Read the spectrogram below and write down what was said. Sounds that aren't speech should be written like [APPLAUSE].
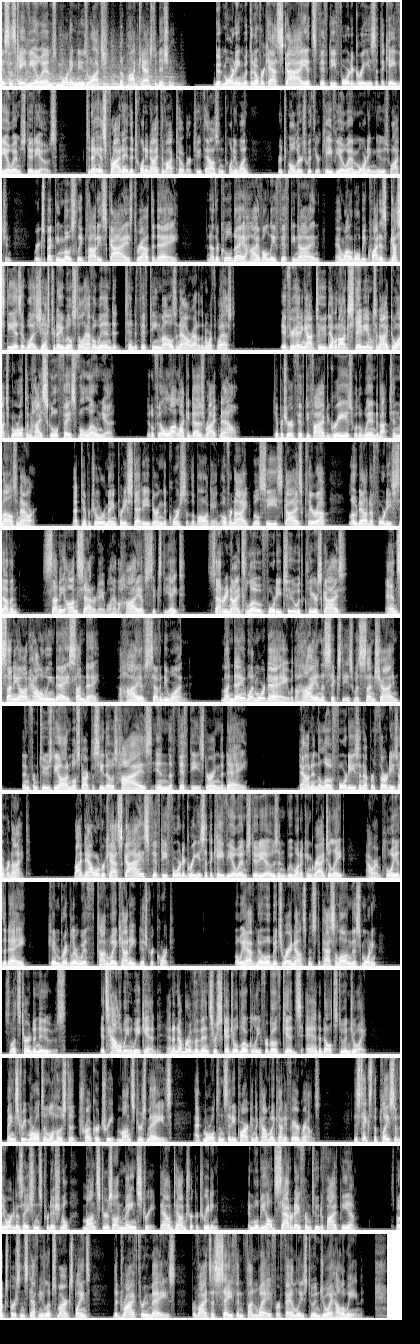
This is KVOM's Morning News Watch, the podcast edition. Good morning with an overcast sky. It's 54 degrees at the KVOM studios. Today is Friday, the 29th of October, 2021. Rich Mollers with your KVOM Morning News Watch, and we're expecting mostly cloudy skies throughout the day. Another cool day, a high of only 59, and while it won't be quite as gusty as it was yesterday, we'll still have a wind at 10 to 15 miles an hour out of the northwest. If you're heading out to Devil Dog Stadium tonight to watch Morrilton High School face Vilonia, it'll feel a lot like it does right now. Temperature of 55 degrees with a wind about 10 miles an hour. That temperature will remain pretty steady during the course of the ball game. Overnight, we'll see skies clear up, low down to 47. Sunny on Saturday. We'll have a high of 68. Saturday night's low 42 with clear skies. And sunny on Halloween Day, Sunday a high of 71. Monday, one more day with a high in the 60s with sunshine. Then from Tuesday on, we'll start to see those highs in the 50s during the day, down in the low 40s and upper 30s overnight. Right now, overcast skies, 54 degrees at the KVOM studios, and we want to congratulate our employee of the day, Kim Brigler with Conway County District Court. Well, we have no obituary announcements to pass along this morning, so let's turn to news. It's Halloween weekend, and a number of events are scheduled locally for both kids and adults to enjoy. Main Street Morrilton will host a trunk or treat monsters maze at Morrilton City Park in the Conway County Fairgrounds. This takes the place of the organization's traditional Monsters on Main Street downtown trick or treating and will be held Saturday from 2 to 5 p.m. Spokesperson Stephanie Lipsmeyer explains the drive through maze provides a safe and fun way for families to enjoy Halloween.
